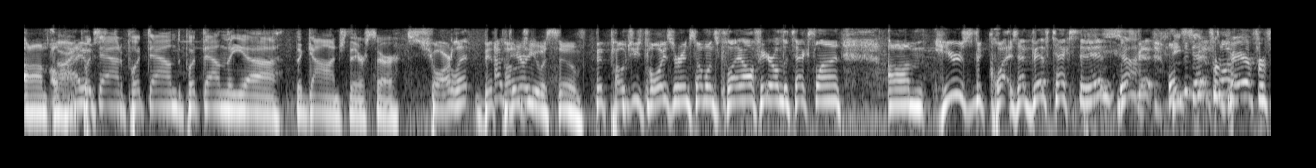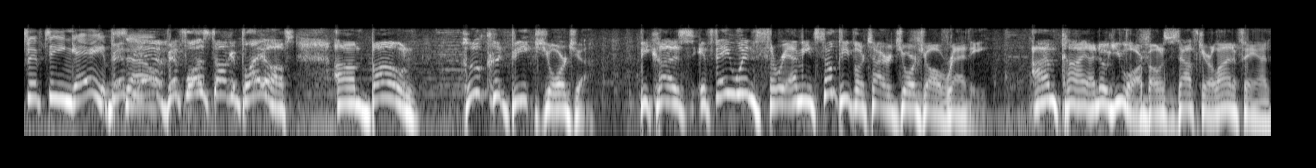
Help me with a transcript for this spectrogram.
Um, All right, put down, put down, put down the uh, the ganj there, sir. Charlotte. Biff How dare you assume? Biff Poggi's boys are in someone's playoff here on the text line. Um, here's the question: Is that Biff texted in? Yeah, Biff- he said Biff talking- prepare for 15 games. Biff, so yeah, Biff was talking playoffs. Um, Bone, who could beat Georgia? Because if they win three, I mean, some people are tired of Georgia already. I'm kind. I know you are, Bones, a South Carolina fan.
